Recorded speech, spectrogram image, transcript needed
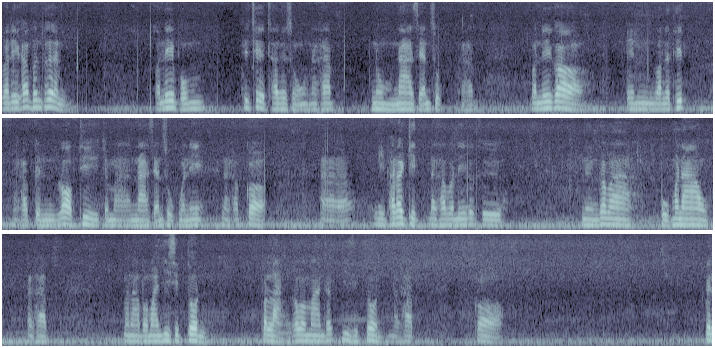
สวัสดีครับเพื่อนๆ วันนี้ผมพิเชษฐ์ชาติสงนะครับ หนุ่มนาแสนสุขนะครับ วันนี้ก็เป็นวันอาทิตย์นะครับ เป็นรอบที่จะมานาแสนสุขวันนี้นะครับ ก็มีภารกิจนะครับ วันนี้ก็คือหนึ่งก็มาปลูกมะนาวนะครับ มะนาวประมาณ 20 ต้น ฝรั่งก็ประมาณสัก 20 ต้นนะครับ ก็เป็น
